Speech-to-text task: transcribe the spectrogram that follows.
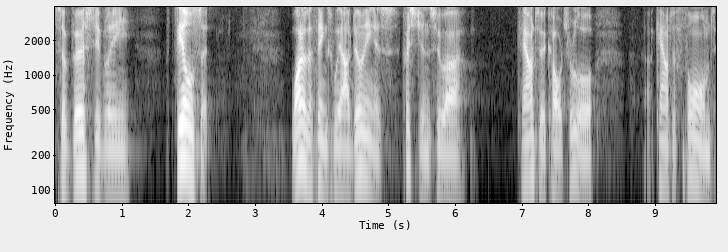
subversively fills it. One of the things we are doing as Christians who are countercultural or counterformed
